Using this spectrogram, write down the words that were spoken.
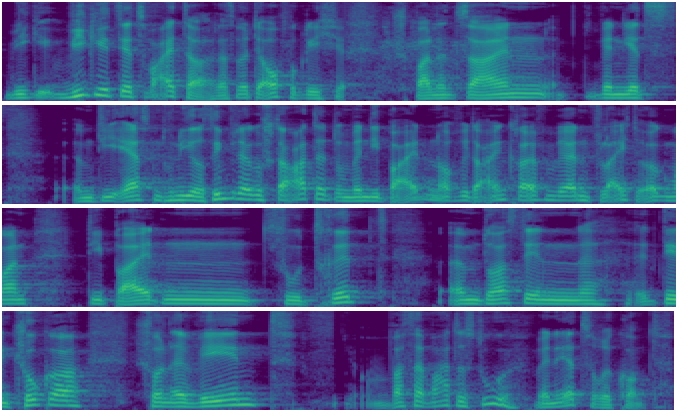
Wie, wie geht's jetzt weiter? Das wird ja auch wirklich spannend sein, wenn jetzt ähm, die ersten Turniere sind wieder gestartet und wenn die beiden auch wieder eingreifen werden, vielleicht irgendwann die beiden zu dritt. Ähm, du hast den, den Joker schon erwähnt. Was erwartest du, wenn er zurückkommt?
